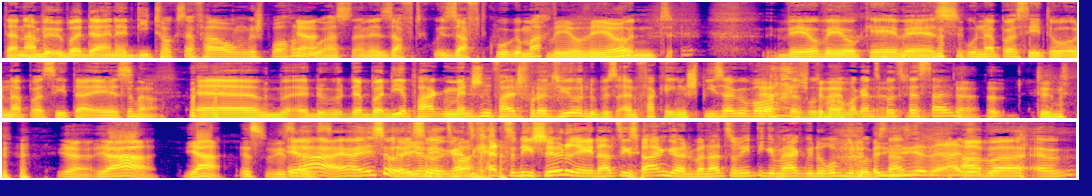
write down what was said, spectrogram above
Dann haben wir über deine Detox-Erfahrungen gesprochen. Ja. Du hast eine Saft, Saftkur gemacht. Veo Veo. Und Veo, veo, que ves, una pasito, una pasita es. Genau. Ähm, du, bei dir parken Menschen falsch vor der Tür und du bist ein fucking Spießer geworden. das Ich muss man auch ein- mal ganz kurz festhalten. Ja, äh, den, ja, ja, ja, ist wie es ist. Ja, ja, ist so, Kann ist ja so. Kannst, kannst du nicht schönreden, hat sich so angehört. Man hat so richtig gemerkt, wie du rumgedruckst hast. Aber, ähm,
